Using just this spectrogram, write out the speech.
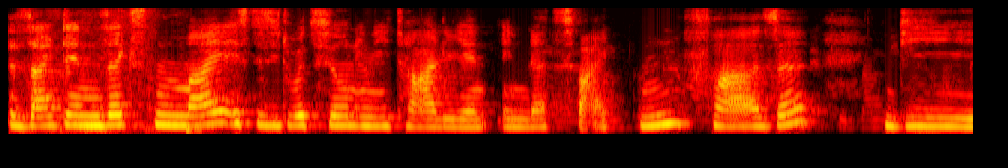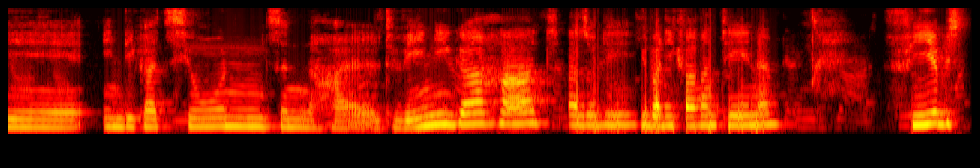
Seit dem 6. Mai ist die Situation in Italien in der zweiten Phase. Die Indikationen sind halt weniger hart, also die, über die Quarantäne. Vier bis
